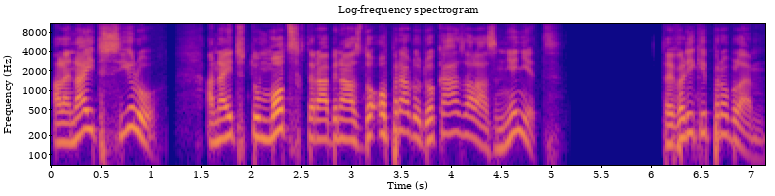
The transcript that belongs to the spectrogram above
Ale najít sílu a najít tu moc, která by nás doopravdu dokázala změnit, to je veliký problém.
